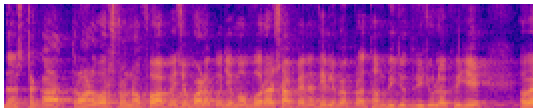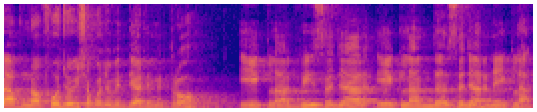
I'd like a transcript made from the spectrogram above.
દસ ટકા ત્રણ વર્ષનો નફો આપ્યો છે બાળકો, જેમાં વર્ષ આપ્યા નથી એટલે પ્રથમ, બીજું, ત્રીજું લખ્યું છે. હવે આપ નફો જોઈ શકો છો, વિદ્યાર્થી મિત્રો. એક લાખ વીસ હજાર, એક લાખ દસ હજાર અને એક લાખ.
